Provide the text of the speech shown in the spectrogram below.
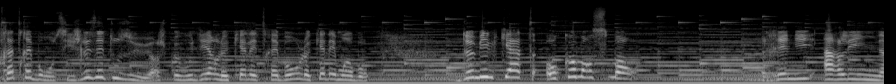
Très très bon aussi, je les ai tous eus, hein, je peux vous dire lequel est très bon, lequel est moins bon. 2004, au commencement, Rémi Harling.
